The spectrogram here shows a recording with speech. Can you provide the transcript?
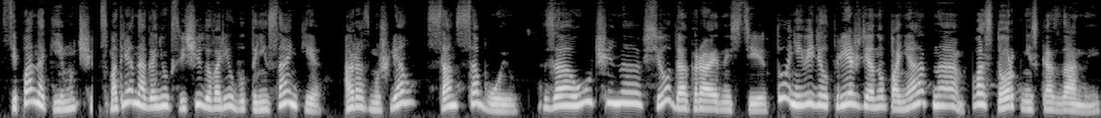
Степан Акимыч, смотря на огонек свечи, говорил, будто не Саньке, а размышлял сам с собою. Заучено все до крайности. Кто не видел прежде, оно понятно. Восторг несказанный.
